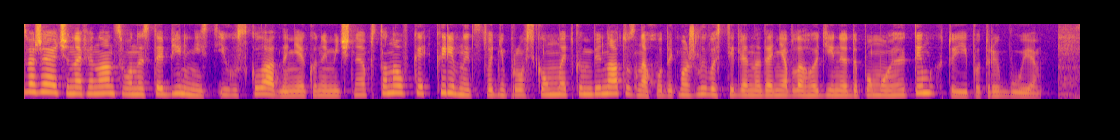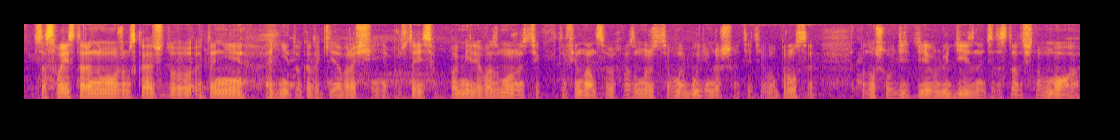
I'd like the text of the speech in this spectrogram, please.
Незважаючи на фінансову нестабільність і ускладнення економічної обстановки, керівництво Дніпровського медкомбінату знаходить можливості для надання благодійної допомоги тим, хто її потребує. Со своей стороны мы можем сказать, что это не одни только такие обращения. Просто если по мере возможностей, каких-то финансовых возможностей, мы будем решать эти вопросы, потому что у детей, у людей, знаете, достаточно много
